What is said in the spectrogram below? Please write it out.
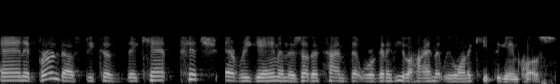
And it burned us because they can't pitch every game, and there's other times that we're going to be behind that we want to keep the game close.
